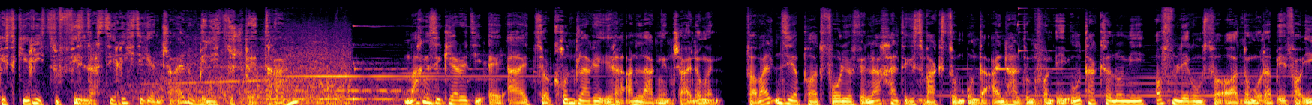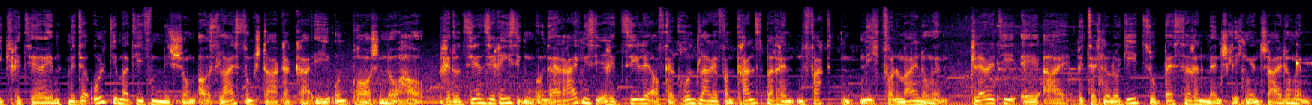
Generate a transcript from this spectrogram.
Riskiere ich zu viel? Ist das die richtige Entscheidung? Bin ich zu spät dran? Machen Sie Clarity AI zur Grundlage Ihrer Anlagenentscheidungen. Verwalten Sie Ihr Portfolio für nachhaltiges Wachstum unter Einhaltung von EU-Taxonomie, Offenlegungsverordnung oder BVI-Kriterien mit der ultimativen Mischung aus leistungsstarker KI und Branchen-Know-how. Reduzieren Sie Risiken und erreichen Sie Ihre Ziele auf der Grundlage von transparenten Fakten, nicht von Meinungen. Clarity AI mit Technologie zu besseren menschlichen Entscheidungen.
